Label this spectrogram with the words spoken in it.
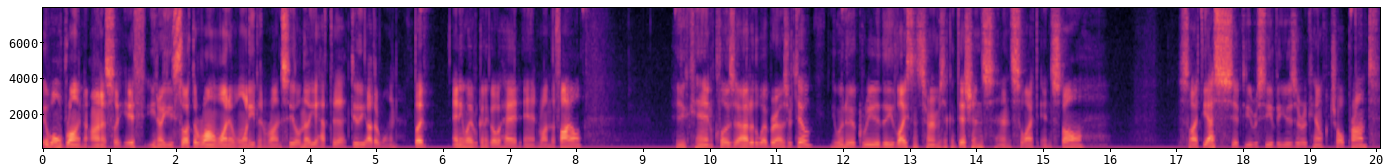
it won't run honestly. If you know you select the wrong one, it won't even run. So you'll know you have to do the other one. But anyway, we're going to go ahead and run the file. You can close out of the web browser too. You want to agree to the license terms and conditions and select install. Select yes if you receive a user account control prompt.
